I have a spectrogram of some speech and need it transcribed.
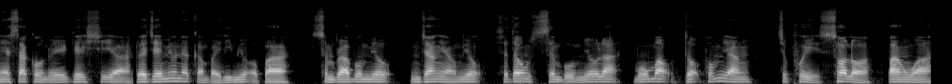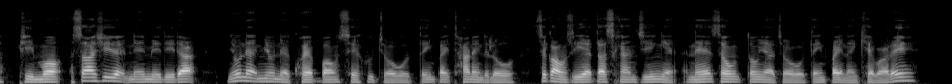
နယ်စပ်ကုံတွေဂိတ်ရှိရာလွယ်ကျယ်မြို့နဲ့ကံပိုင်ဒီမြို့အပါ စမ်ဘရာဘုမြို့၊ဂျန်းယောင်မြို့၊စတုံးစင်ဘူမြို့လမိုးမောက်ဒေါ့ဖုံယန်ချပွေဆော်လော်ပန်ဝါဖီမော့အစရှိတဲ့နယ်မြေဒေသမြို့နယ်မြို့နယ်ခွဲပေါင်း10ခုကျော်ကိုတင်ပိုက်ထားနိုင်တယ်လို့စစ်ကောင်စီရဲ့တပ်စခန်းကြီးငယ်အ ਨੇ ဆုံး300ကျော်ကိုတင်ပိုက်နိုင်ခဲ့ပါတယ်။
